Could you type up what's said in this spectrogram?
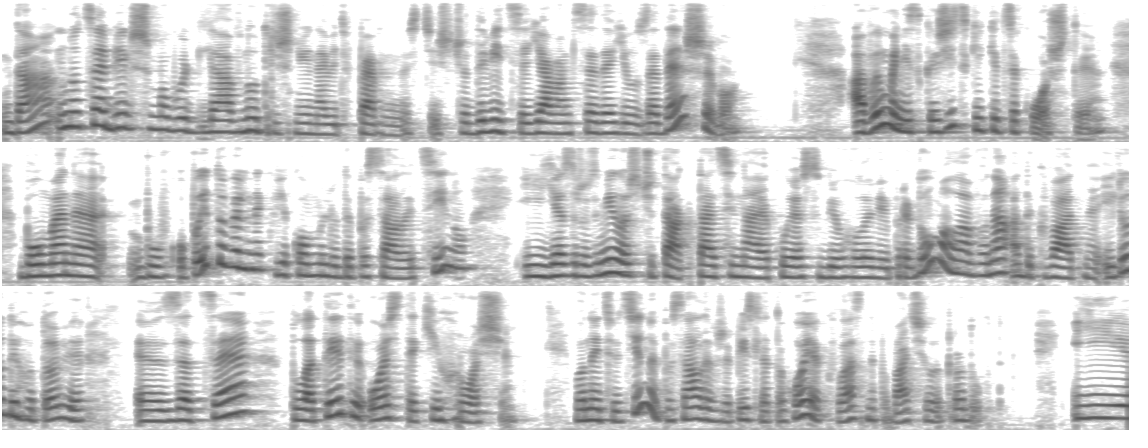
Да? Ну, це більше, мабуть, для внутрішньої навіть впевненості, що дивіться, я вам це даю задешево. А ви мені скажіть, скільки це коштує. Бо у мене був опитувальник, в якому люди писали ціну, і я зрозуміла, що так, та ціна, яку я собі в голові придумала, вона адекватна, і люди готові е, за це платити ось такі гроші. Вони цю ціну писали вже після того, як власне побачили продукт. І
